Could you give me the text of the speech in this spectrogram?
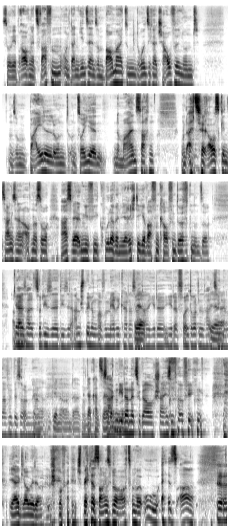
So, wir brauchen jetzt Waffen und dann gehen sie in so einen Baumarkt und holen sich halt Schaufeln und, und so ein Beil und, und solche normalen Sachen. Und als sie rausgehen, sagen sie dann auch nur so, ah, es wäre irgendwie viel cooler, wenn wir richtige Waffen kaufen dürften und so. Aber, ja, ist halt so diese, diese Anspielung auf Amerika, dass Ja. halt da jeder, jeder Volltrottel halt Ja. sich eine Waffe besorgen kann. ja, genau, und da, Und da kannst du sagen halt die dann nicht sogar auch Scheißen Norwegen? Ja, glaube ich auch. Ja. Später sagen sie doch auch dann mal USA. ja,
